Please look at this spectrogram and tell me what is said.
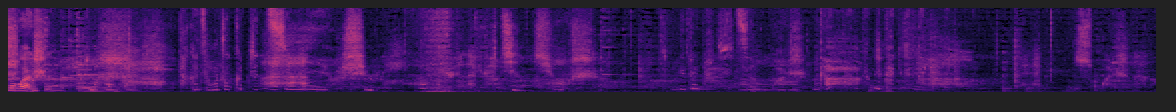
多管事，妈呀他跟岛主可真亲密呀。是啊，越来越近了。就是，离得太近了。你看，你看，你看，苏管事来了。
